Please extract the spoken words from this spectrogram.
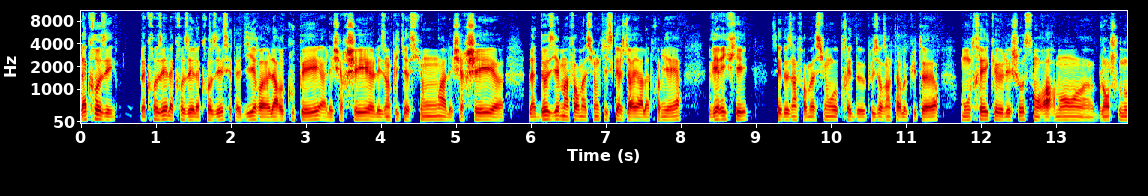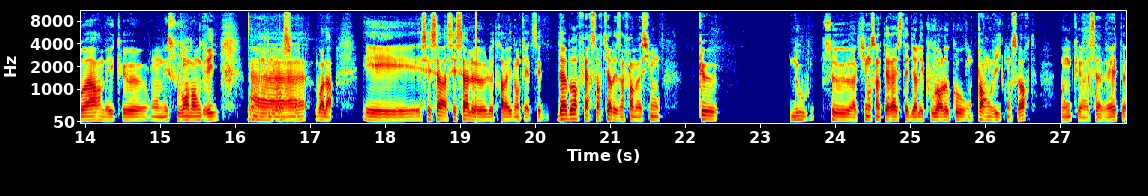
la creuser. La creuser, la creuser, la creuser, c'est-à-dire euh, la recouper, aller chercher les implications, aller chercher la deuxième information qui se cache derrière la première, vérifier ces deux informations auprès de plusieurs interlocuteurs, montrer que les choses sont rarement euh, blanches ou noires, mais qu'on est souvent dans le gris. Euh, voilà. Et c'est ça, c'est ça le, travail d'enquête. C'est d'abord faire sortir des informations que nous, ceux à qui on s'intéresse, c'est-à-dire les pouvoirs locaux, n'ont pas envie qu'on sorte. Donc euh, ça va être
